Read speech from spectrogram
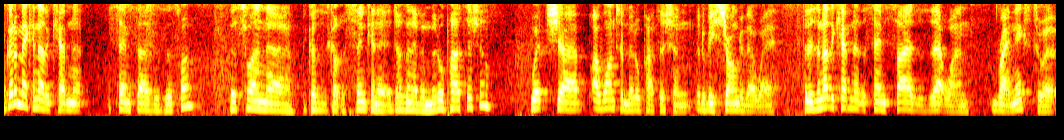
I've got to make another cabinet same size as this one. This one, uh, because it's got the sink in it, it doesn't have a middle partition, which uh, I want a middle partition. It'll be stronger that way. But there's another cabinet the same size as that one right next to it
